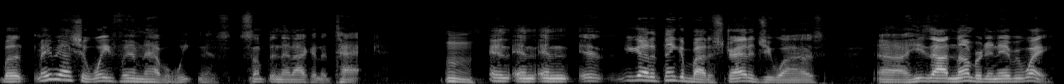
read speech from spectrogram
but maybe I should wait for him to have a weakness, something that I can attack. Mm. And and and it, you got to think about it strategy wise. Uh, he's outnumbered in every way.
